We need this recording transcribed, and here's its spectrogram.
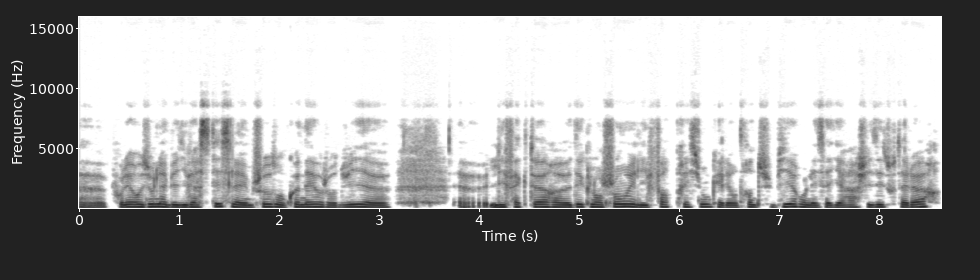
Euh, pour l'érosion de la biodiversité, c'est la même chose. On connaît aujourd'hui les facteurs déclenchants et les fortes pressions qu'elle est en train de subir. On les a hiérarchisés tout à l'heure,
